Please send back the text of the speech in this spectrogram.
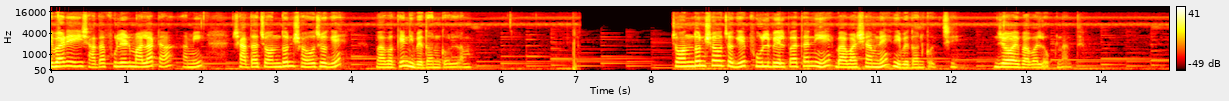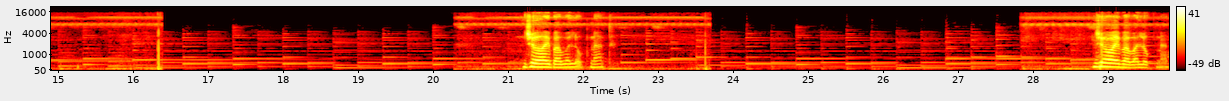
এবারে এই সাদা ফুলের মালাটা আমি সাদা চন্দন সহযোগে বাবাকে নিবেদন করলাম। চন্দন সহযোগে ফুল বেলপাতা নিয়ে বাবার সামনে নিবেদন করছি। জয় বাবা লোকনাথ। জয় বাবা লোকনাথ। জয় বাবা লোকনাথ।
